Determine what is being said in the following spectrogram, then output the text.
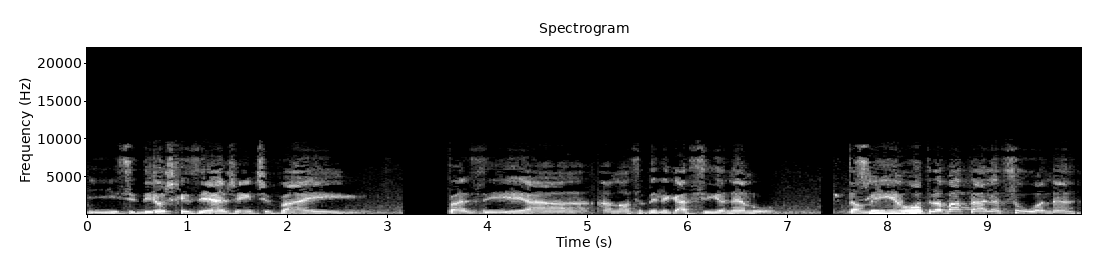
E se Deus quiser, a gente vai fazer a, a nossa delegacia, né, Lu? Também Sim, é outra batalha sua, né?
